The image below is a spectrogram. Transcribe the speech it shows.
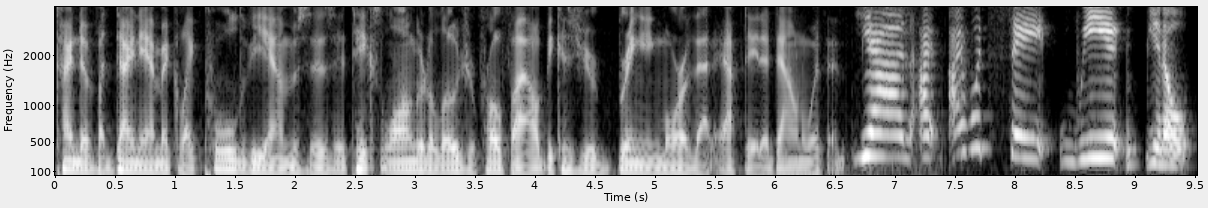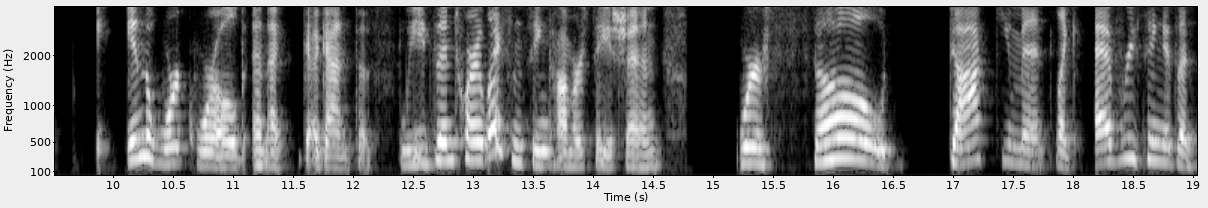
kind of a dynamic like pooled VMs, is it takes longer to load your profile because you're bringing more of that app data down with it. Yeah, and I I would say we you know in the work world, and again, this leads into our licensing conversation, we're so document, like everything is a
